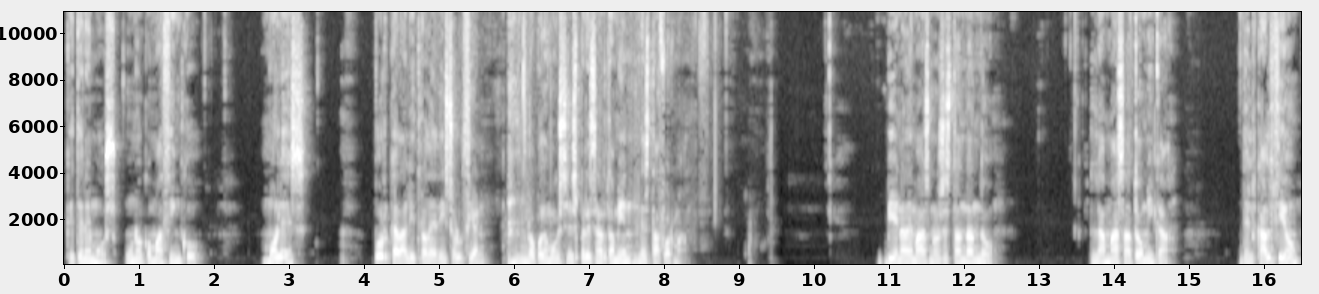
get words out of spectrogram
que tenemos 1,5 moles por cada litro de disolución. lo podemos expresar también de esta forma. Bien, además nos están dando la masa atómica del calcio,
